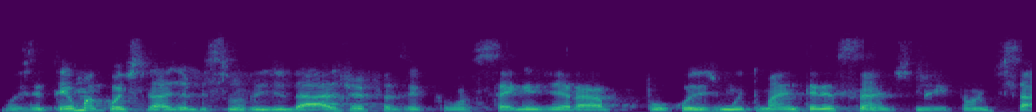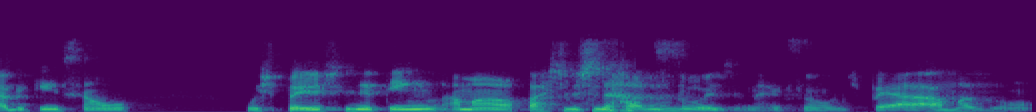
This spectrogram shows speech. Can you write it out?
Você tem uma quantidade absurda de dados vai fazer que consegue gerar pô, coisas muito mais interessantes, né? Então a gente sabe quem são os players que detêm a maior parte dos dados hoje, né? Que são tipo, é a uhum. Amazon,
